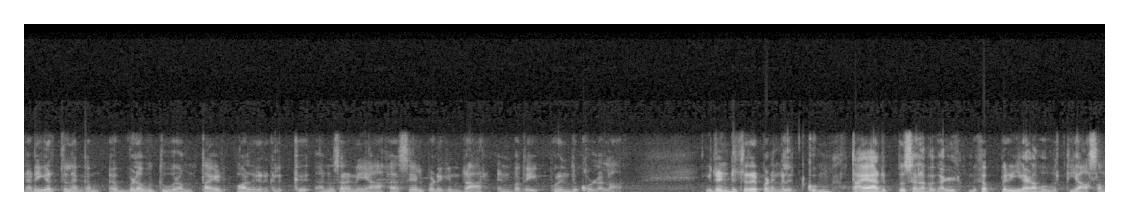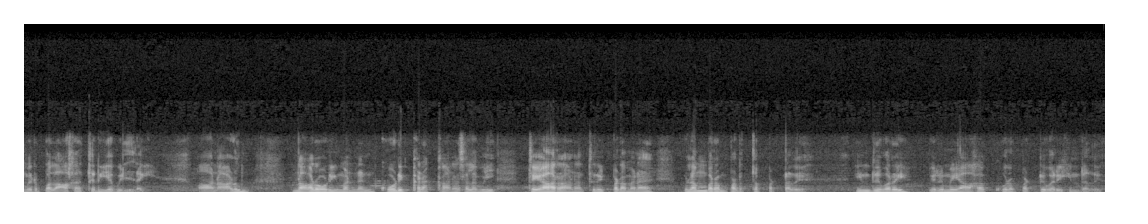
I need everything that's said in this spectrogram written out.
நடிகர் திலங்கம் எவ்வளவு தூரம் தயாரிப்பாளர்களுக்கு அனுசரணையாக செயல்படுகின்றார் என்பதை புரிந்து கொள்ளலாம். இரண்டு திரைப்படங்களுக்கும் தயாரிப்பு செலவுகள் மிகப்பெரிய அளவு வித்தியாசம் இருப்பதாக தெரியவில்லை. ஆனாலும் நாடோடி மன்னன் கோடிக்கணக்கான செலவில் தயாரான திரைப்படம் என விளம்பரம் படுத்தப்பட்டது. இன்று வரை பெருமையாக கூறப்பட்டு வருகின்றது.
